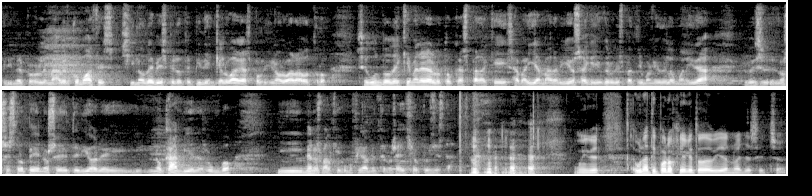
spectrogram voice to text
primer problema, a ver cómo haces si no debes pero te piden que lo hagas porque si no lo hará otro. Segundo, de qué manera lo tocas para que esa bahía maravillosa, que yo creo que es patrimonio de la humanidad, pues no se estropee, no se deteriore y, y no cambie de rumbo. Y menos mal que como finalmente nos ha hecho, pues ya está. Muy bien. ¿Una tipología que todavía no hayas hecho?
